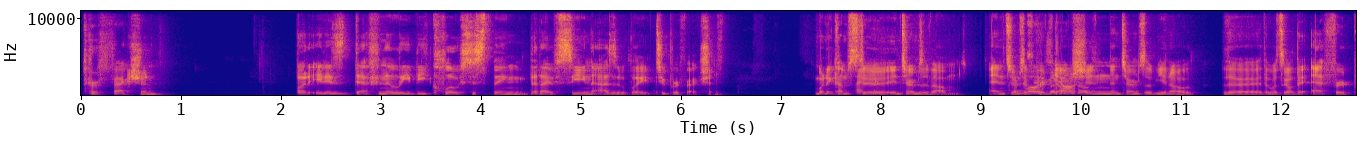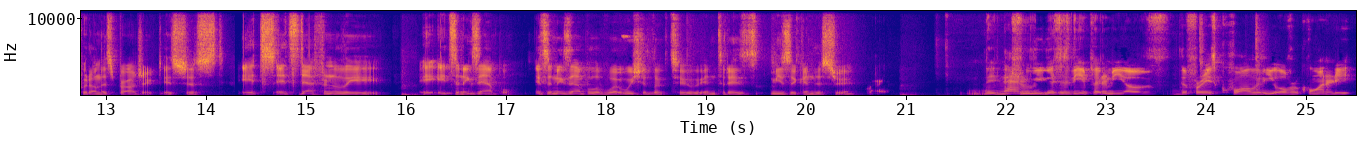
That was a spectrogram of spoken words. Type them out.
perfection, but it is definitely the closest thing that I've seen as of late to perfection. When it comes to in terms of albums and in terms Well, of if you don't- production, in terms of you know the, the what's it called the effort put on this project, it's just it's it's definitely it- it's an example. It's an example of what we should look to in today's music industry. They- truly, this is the epitome of the phrase "quality over quantity."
